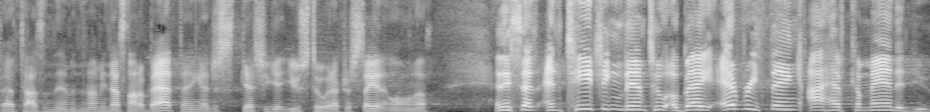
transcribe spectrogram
baptizing them. And I mean, that's not a bad thing. I just guess you get used to it after saying it long enough. And he says, and teaching them to obey everything I have commanded you.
